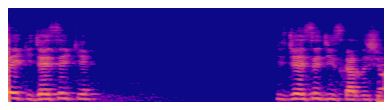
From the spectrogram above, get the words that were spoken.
CS2. CS2. Biz CS'ciyiz kardeşim.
